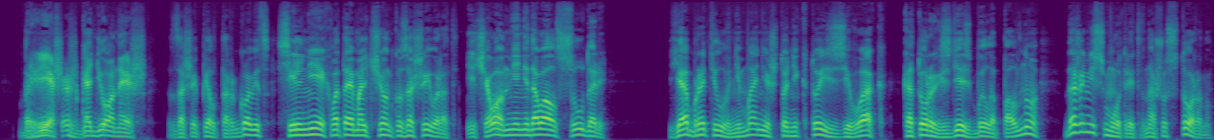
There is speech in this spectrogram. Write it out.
— Брешешь, гаденыш! — зашипел торговец, сильнее хватая мальчонку за шиворот. — Ничего он мне не давал, сударь! Я обратил внимание, что никто из зевак, которых здесь было полно, даже не смотрит в нашу сторону.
